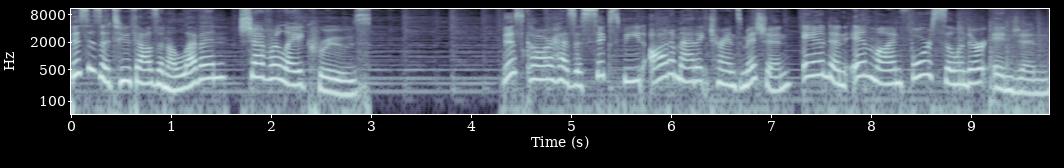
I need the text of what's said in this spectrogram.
This is a 2011 Chevrolet Cruze. This car has a six-speed automatic transmission and an inline four-cylinder engine.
